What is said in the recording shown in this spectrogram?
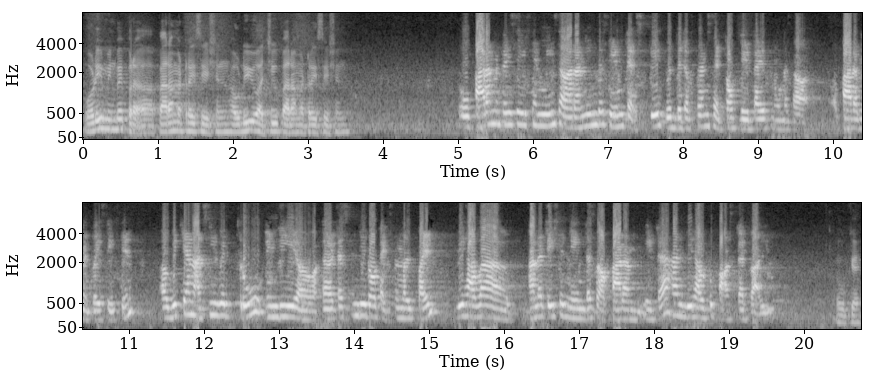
what do you mean by parameterization? How do you achieve parameterization? So parameterization means uh, running the same test case with the different set of data is known as uh, parameterization. Uh, we can achieve it through in the uh, uh, testng.xml file. We have a annotation named as a parameter, and we have to pass that value. Okay.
